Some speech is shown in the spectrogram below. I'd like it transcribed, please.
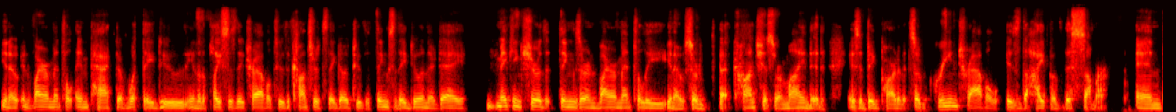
you know environmental impact of what they do you know the places they travel to the concerts they go to the things that they do in their day making sure that things are environmentally, you know, sort of uh, conscious or minded is a big part of it. So green travel is the hype of this summer. And,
